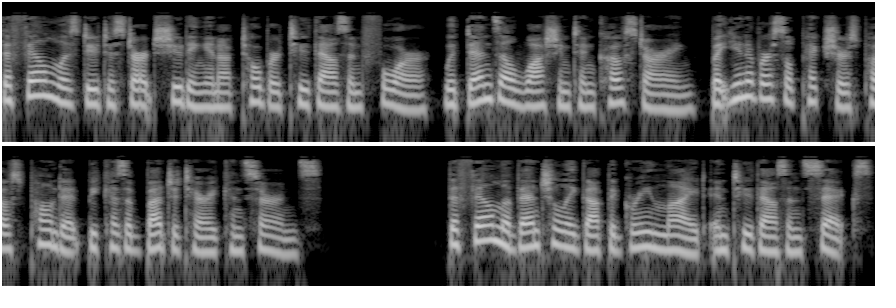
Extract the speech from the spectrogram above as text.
The film was due to start shooting in October 2004, with Denzel Washington co-starring, but Universal Pictures postponed it because of budgetary concerns. The film eventually got the green light in 2006,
